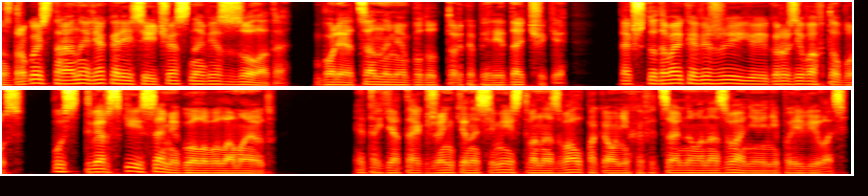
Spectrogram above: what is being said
С другой стороны, лекари сейчас на вес золота. Более ценными будут только передатчики. Так что давай-ка вяжи ее и грузи в автобус. Пусть тверские сами голову ломают». Это я так Женькино семейство назвал, пока у них официального названия не появилось.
